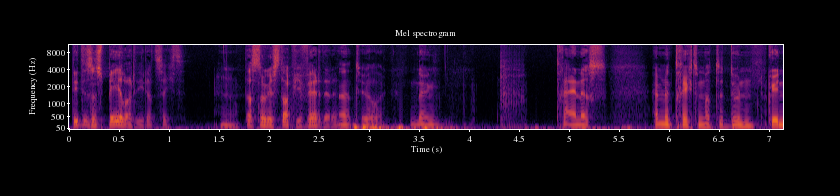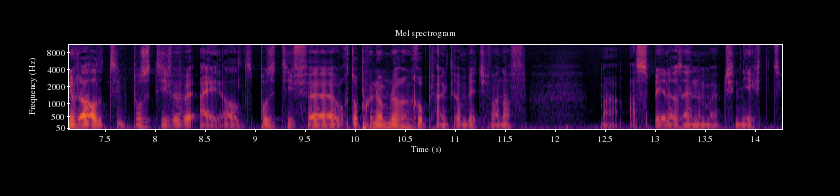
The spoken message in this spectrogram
Dit is een speler die dat zegt. Ja. Dat is nog een stapje verder. Hè? Ja, natuurlijk. Ik denk, pff, trainers hebben het recht om dat te doen. Ik weet niet of dat altijd, in positieve, ai, altijd positief eh, wordt opgenomen door een groep. Hangt er een beetje van af. Maar als speler zijn, dan heb je niet echt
